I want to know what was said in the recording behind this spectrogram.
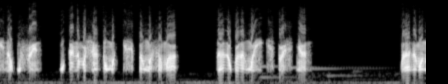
Ay friend. Huwag ka na masyadong mag-isip ng masama. Lalo ka lang mai-stress niyan. Wala namang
